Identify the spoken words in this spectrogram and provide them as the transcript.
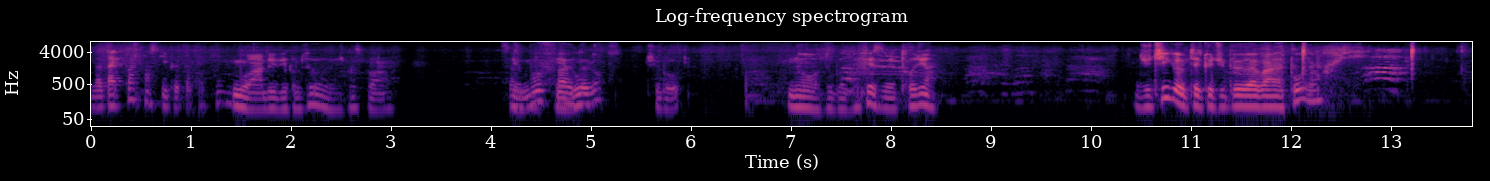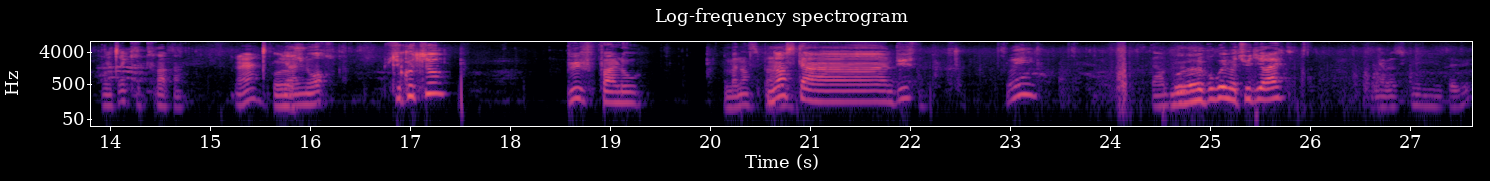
N'attaque pas, je pense qu'il peut t'attaquer. Ou un bébé comme ça, je pense pas. hein. Ça se bouffe euh, de l'ours? Je sais pas. Non, c'est pas fait, ça va être trop dur. Du tigre, peut-être que tu peux avoir la peau, non? Il y a un truc qui te frappe. Hein. Hein? Il y a un ours. C'est quoi ça? Buffalo. Bah non, c'est pas Non, c'était un buff. Oui. c'était un. Ouais, pourquoi il m'a tué direct? Ah, parce que t'as vu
